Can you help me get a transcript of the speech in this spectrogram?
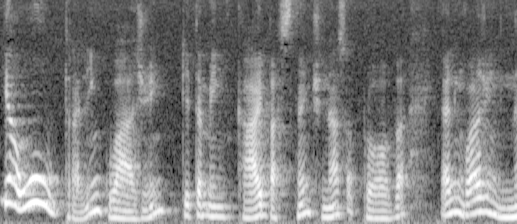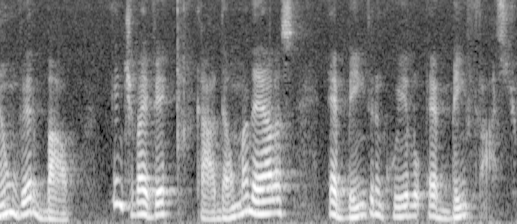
E a outra linguagem, que também cai bastante nessa prova, é a linguagem não verbal. A gente vai ver cada uma delas é bem tranquilo, é bem fácil.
